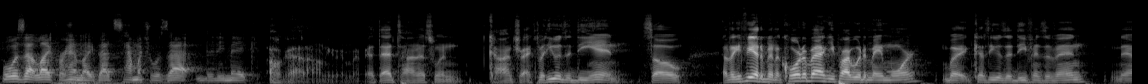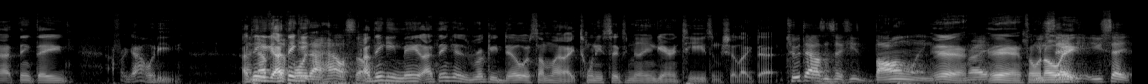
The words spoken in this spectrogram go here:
What was that like for him? Like, that's how much was that? Did he make? oh god, I don't even remember. At that time, that's when contracts. But he was a DN, so I think if he had been a quarterback, he probably would have made more. But because he was a defensive end, then I think they, I forgot what he. I think he, I think he, that house, though. I think he made. I think his rookie deal was something like, like 26 million guaranteed, some shit like that. 2006, he's balling. Yeah, right. yeah, so in you 08. said, you said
